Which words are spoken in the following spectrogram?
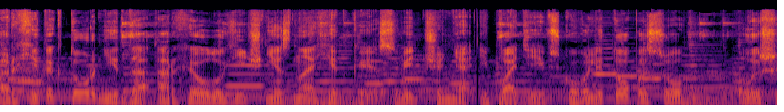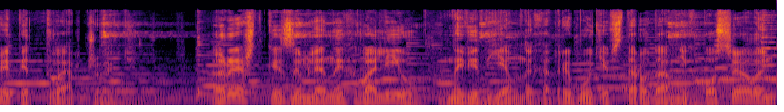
Архітектурні та археологічні знахідки свідчення Іпатіївського літопису лише підтверджують. Рештки земляних валів, невід'ємних атрибутів стародавніх поселень,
